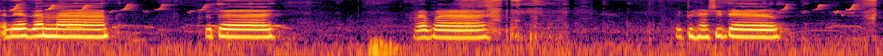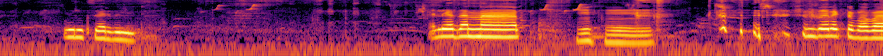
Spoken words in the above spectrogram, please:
আলিয়া জান্নাত কোথায় বাবা একটু হাসি দেও উরুক চার মিনিট আলিয়া জান্নাত হুম হুম সুন্দর একটা বাবা।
